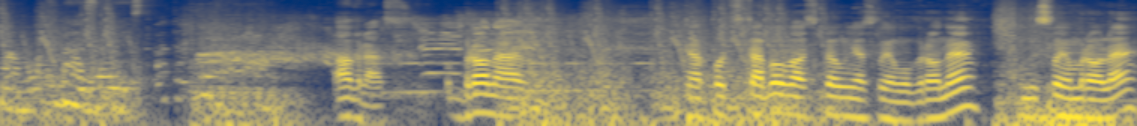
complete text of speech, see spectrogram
Mało baza obrona ta podstawowa spełnia swoją obronę, swoją rolę.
